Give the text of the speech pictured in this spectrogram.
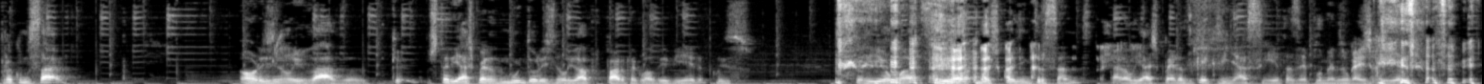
Para começar, a originalidade. estaria à espera de muita originalidade por parte da Cláudia Vieira, por isso seria uma, seria uma, uma escolha interessante. Estar ali à espera do que é que vinha a seguir, estás a dizer, pelo menos um gajo ria. Exatamente.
